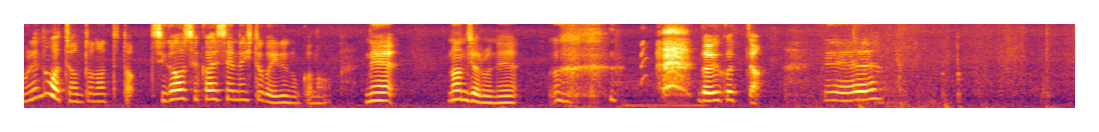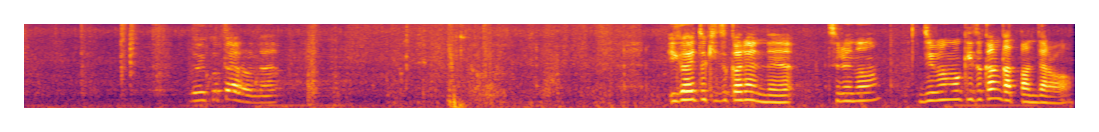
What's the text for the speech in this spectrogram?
俺のはちゃんとなってた。違う世界線の人がいるのかな。ね。なんじゃろうね。どういうこっちゃ？ええー、どういうことやろうね。意外と気づかれんね。それな。自分も気づかんかったんじゃろ。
